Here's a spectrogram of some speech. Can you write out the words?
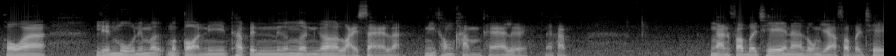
เพราะว่าเหรียญหมูนี่เมื่อเมื่อก่อนนี้ถ้าเป็นเนื้อเงินก็หลายแสนละนี่ทองคำแท้เลยนะครับ งานฟาเบเช่นะลงยาฟาเบเช่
